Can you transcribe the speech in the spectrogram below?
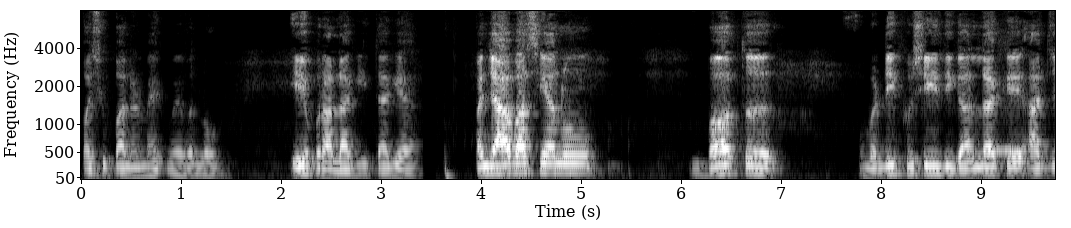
ਪਸ਼ੂ ਪਾਲਣ ਮਹਿਕਮੇ ਵੱਲੋਂ ਇਹ ਉਪਰਾਲਾ ਕੀਤਾ ਗਿਆ। ਪੰਜਾਬ ਵਾਸੀਆਂ ਨੂੰ ਬਹੁਤ ਵੱਡੀ ਖੁਸ਼ੀ ਦੀ ਗੱਲ ਹੈ ਕਿ ਅੱਜ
